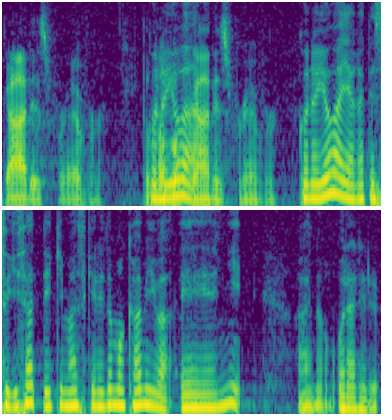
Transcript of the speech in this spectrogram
God is forever. The この love 世 of は God is forever. この世はやがて過ぎ去っていきますけれども、神は永遠にあのおられる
